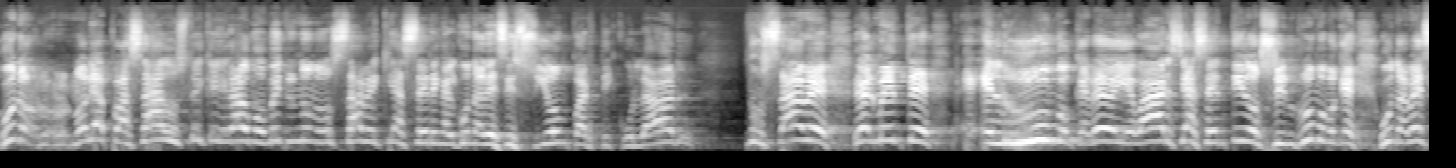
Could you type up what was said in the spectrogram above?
uno, ¿no le ha pasado a usted que llegado un momento uno no sabe qué hacer en alguna decisión particular? No sabe realmente el rumbo que debe llevar, se ha sentido sin rumbo, porque una vez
